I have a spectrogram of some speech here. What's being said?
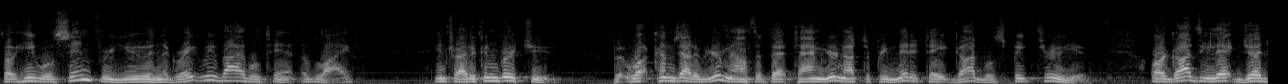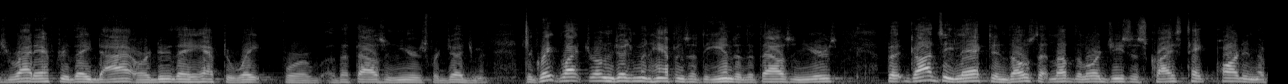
So he will send for you in the great revival tent of life and try to convert you. But what comes out of your mouth at that time, you're not to premeditate. God will speak through you. Are God's elect judged right after they die, or do they have to wait for the thousand years for judgment? The great white throne judgment happens at the end of the thousand years. But God's elect and those that love the Lord Jesus Christ take part in the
